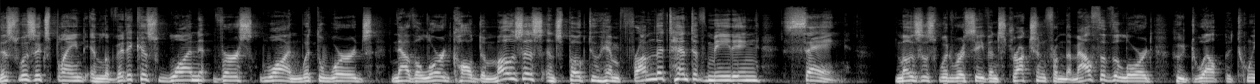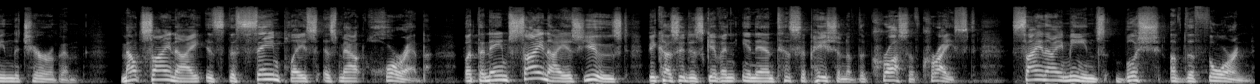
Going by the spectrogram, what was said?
This was explained in Leviticus 1, verse 1, with the words Now the Lord called to Moses and spoke to him from the tent of meeting, saying, Moses would receive instruction from the mouth of the Lord who dwelt between the cherubim. Mount Sinai is the same place as Mount Horeb, but the name Sinai is used because it is given in anticipation of the cross of Christ. Sinai means bush of the thorn.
